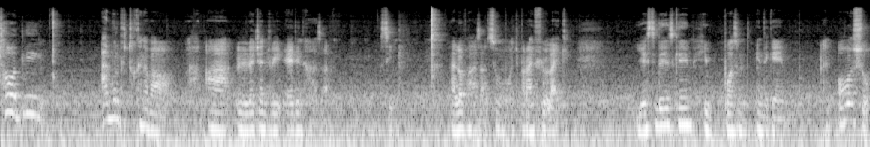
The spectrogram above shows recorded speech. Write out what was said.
Thirdly, I'm going to be talking about our legendary Eden Hazard. See, I love Hazard so much, but I feel like yesterday's game he wasn't in the game, and also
